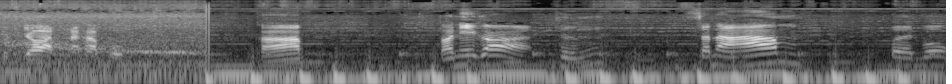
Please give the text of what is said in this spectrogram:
สุดยอดนะครับผมครับ ตอนนี้ก็ถึงสนามเปิดวง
